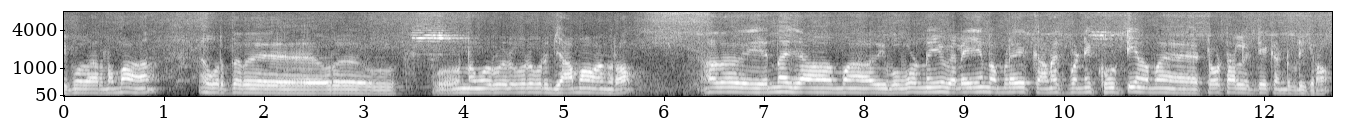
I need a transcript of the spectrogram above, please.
இப்போ உதாரணமாக ஒருத்தர் ஒரு நம்ம ஒரு ஒரு ஒரு ஜாமான் வாங்குகிறோம் அது என்ன ஜாமான் ஒவ்வொன்றையும் விலையும் நம்மளே கணக்கு பண்ணி கூட்டி நம்ம டோட்டாலிட்டியை கண்டுபிடிக்கிறோம்.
